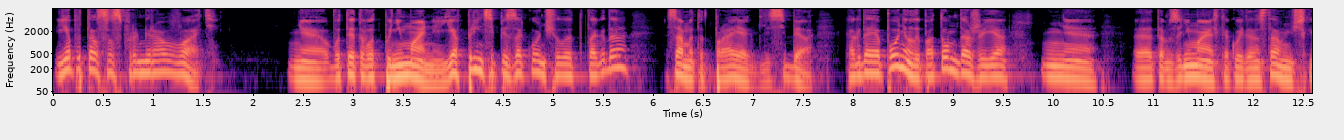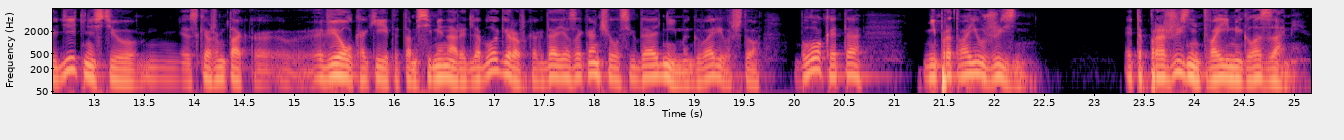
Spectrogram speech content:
И я пытался сформировать вот это вот понимание. Я, в принципе, закончил это тогда, сам этот проект для себя, когда я понял, и потом даже я, э, э, там, занимаясь какой-то наставнической деятельностью, скажем так, вел какие-то там семинары для блогеров, когда я заканчивал всегда одним и говорил, что блог — это не про твою жизнь, это про жизнь твоими глазами —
